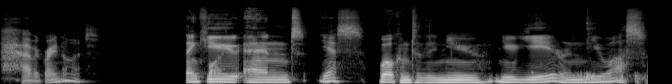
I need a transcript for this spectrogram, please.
Have a great night. Thank you, and yes, welcome to the new new year and new us.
